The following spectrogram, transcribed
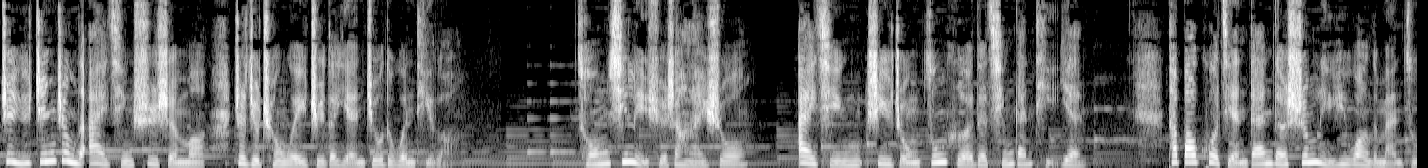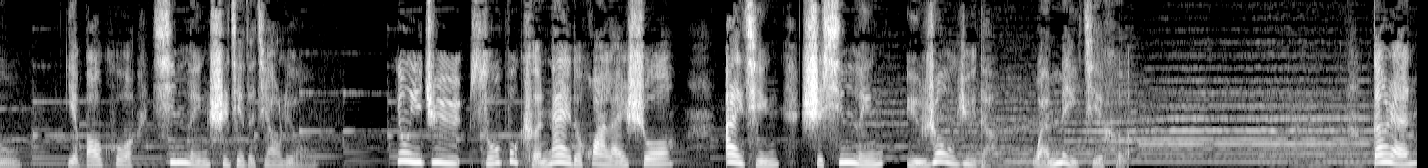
至于真正的爱情是什么，这就成为值得研究的问题了。从心理学上来说，爱情是一种综合的情感体验。它包括简单的生理欲望的满足，也包括心灵世界的交流。用一句俗不可耐的话来说，爱情是心灵与肉欲的完美结合。当然，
